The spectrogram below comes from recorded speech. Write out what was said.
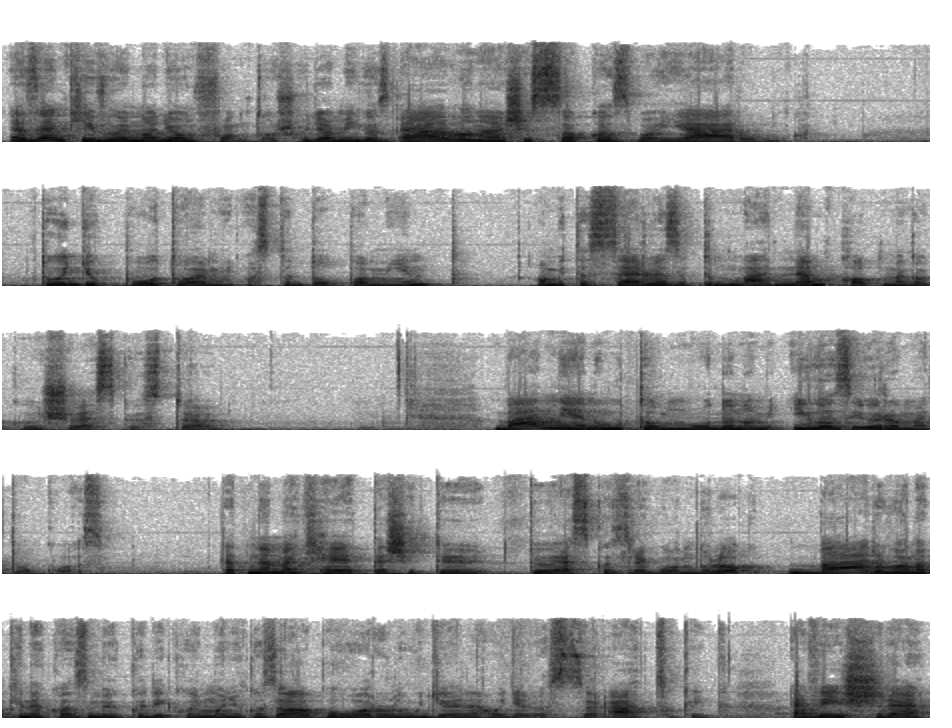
Ezen kívül nagyon fontos, hogy amíg az elvonási szakaszban járunk, tudjuk pótolni azt a dopamint, amit a szervezetünk már nem kap meg a külső eszköztől. Bármilyen úton, módon, ami igazi örömet okoz. Tehát nem egy helyettesítő eszközre gondolok, bár van, akinek az működik, hogy mondjuk az alkoholról úgy jön hogy először átszokik evésre,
